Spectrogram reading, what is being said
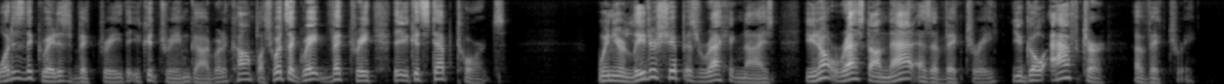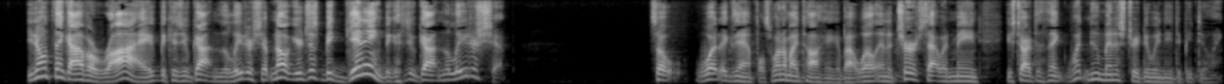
what is the greatest victory that you could dream God would accomplish? What's a great victory that you could step towards? When your leadership is recognized, you don't rest on that as a victory. You go after a victory. You don't think I've arrived because you've gotten the leadership. No, you're just beginning because you've gotten the leadership. So, what examples? What am I talking about? Well, in a church, that would mean you start to think, what new ministry do we need to be doing?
